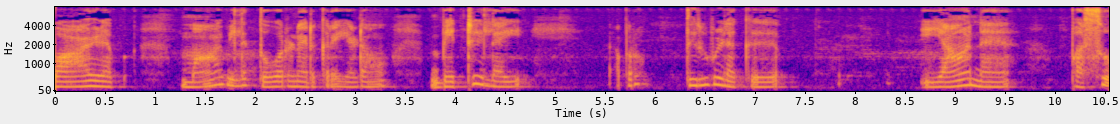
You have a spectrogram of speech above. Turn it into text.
வாழை மாவில தோரணம் இருக்கிற இடம் வெற்றிலை அப்புறம் திருவிளக்கு யானை பசு.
